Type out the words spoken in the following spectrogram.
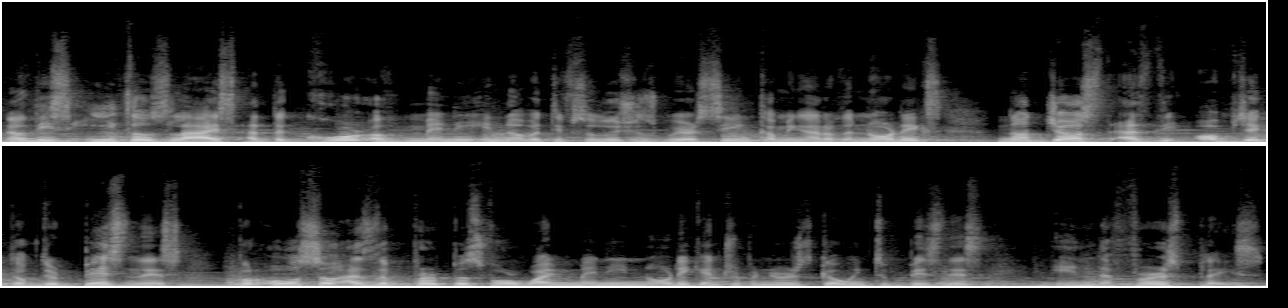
Now, this ethos lies at the core of many innovative solutions we are seeing coming out of the Nordics, not just as the object of their business, but also as the purpose for why many Nordic entrepreneurs go into business in the first place.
